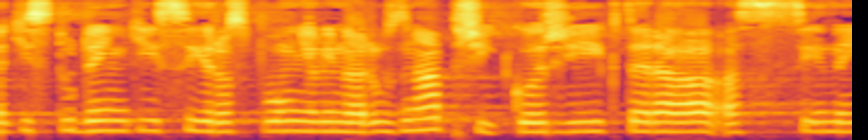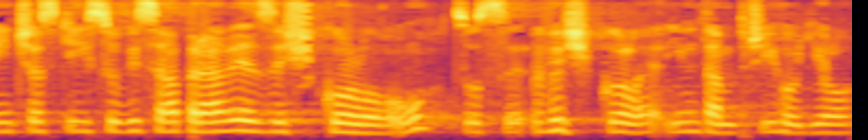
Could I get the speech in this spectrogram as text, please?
e, ti studenti si rozpomněli na různá příkoří, která asi nejčastěji souvisá právě se školou, co se ve škole jim tam přihodilo,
